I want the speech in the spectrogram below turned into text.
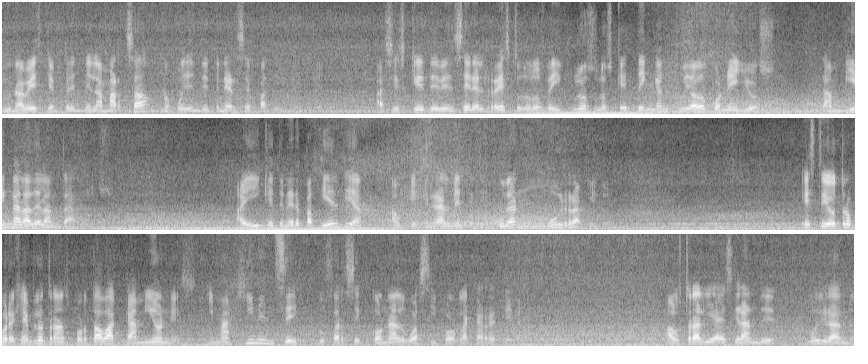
y una vez que emprenden la marcha no pueden detenerse fácilmente. Así es que deben ser el resto de los vehículos los que tengan cuidado con ellos, también al adelantarlos. Hay que tener paciencia, aunque generalmente circulan muy rápido. Este otro, por ejemplo, transportaba camiones. Imagínense cruzarse con algo así por la carretera. Australia es grande, muy grande,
